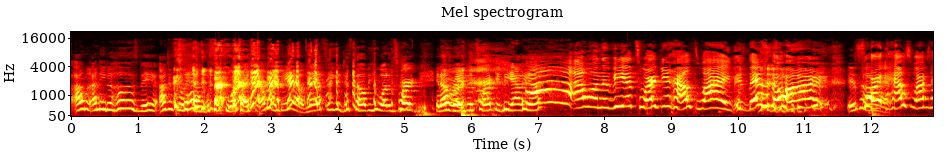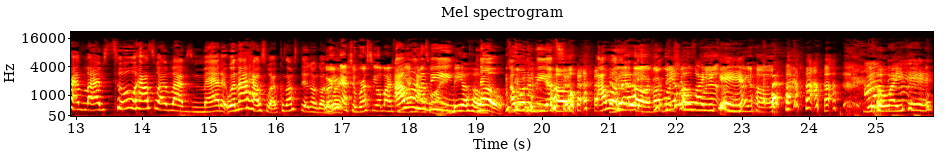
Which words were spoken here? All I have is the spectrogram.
I, I need a husband. I just want to have sex with one person. I'm like, damn. Last week you just told me you want to twerk, and I'm ready to twerk and be out here. I want to be a twerking housewife. Is that so hard? It's Twerk, hard. housewives have lives too. Housewife lives matter. Well, not housewife because I'm still gonna go to Girl, you got your rest of your life to I want to be, Be a hoe. No, I want to be a hoe. I want to Be a to. hoe. If I'm Be a hoe choose while you can. I'm be a hoe. Be a hoe while you can.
